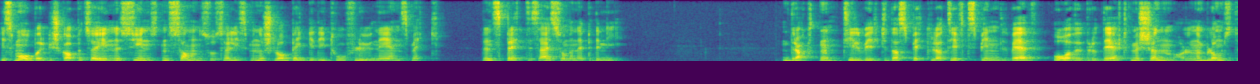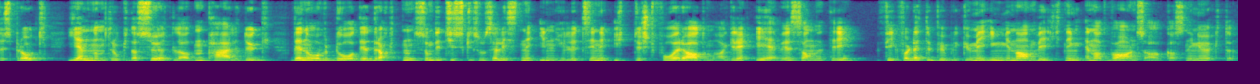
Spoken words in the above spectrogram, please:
I småborgerskapets øyne synes den sanne sosialismen å slå begge de to fluene i én smekk. Den spredte seg som en epidemi. Drakten, tilvirket av spekulativt spindelvev, overbrodert med skjønnmalende blomsterspråk, gjennomtrukket av søtladen perledugg, den overdådige drakten som de tyske sosialistene innhyllet sine ytterst få radmagre, evige sannheter i, fikk for dette publikummet ingen annen virkning enn at varens avkastning økte.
